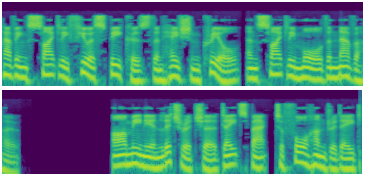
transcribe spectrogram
having slightly fewer speakers than Haitian Creole, and slightly more than Navajo. Armenian literature dates back to 400 AD,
